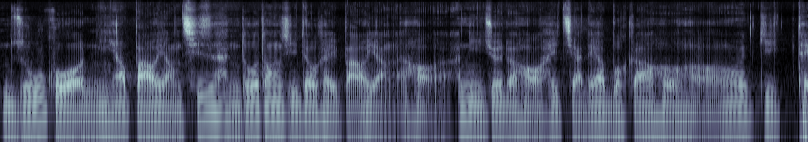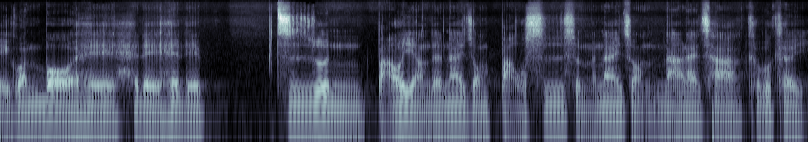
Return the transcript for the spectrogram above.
如果你要保养，其实很多东西都可以保养的哈。你觉得哈，还假料不够好哈？我给提关布的迄、迄个、迄个滋润保养的那一种保湿什么那一种拿来擦，可不可以？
